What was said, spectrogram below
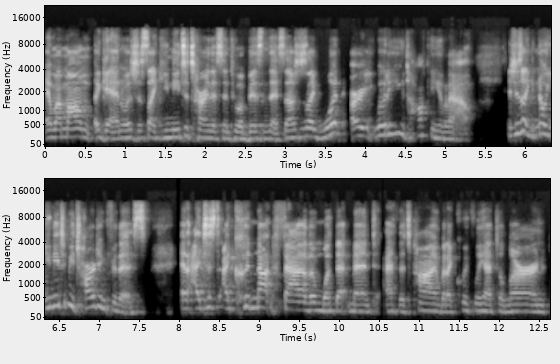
And my mom again was just like, you need to turn this into a business. And I was just like, what are you, what are you talking about? And she's like, no, you need to be charging for this. And I just, I could not fathom what that meant at the time, but I quickly had to learn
